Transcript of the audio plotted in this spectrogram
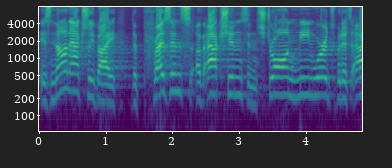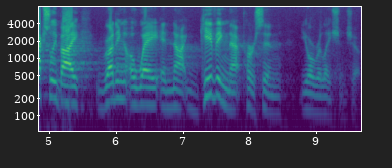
is not actually by the presence of actions and strong, mean words, but it's actually by running away and not giving that person your relationship.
